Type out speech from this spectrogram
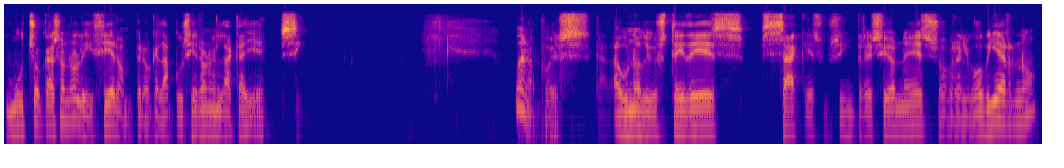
mucho caso no lo hicieron, pero que la pusieron en la calle, sí. Bueno, pues cada uno de ustedes saque sus impresiones sobre el gobierno,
